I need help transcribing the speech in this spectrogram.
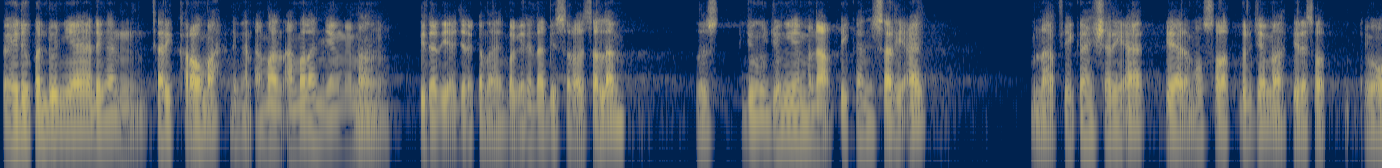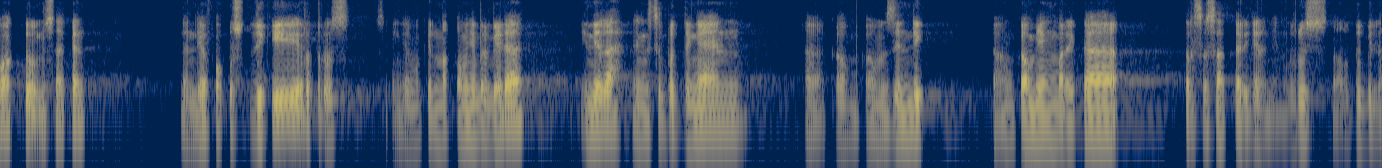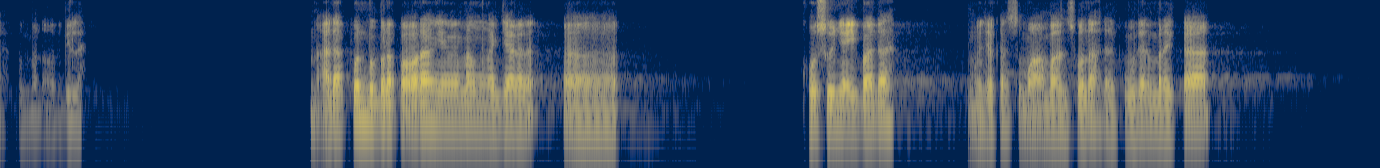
kehidupan dunia dengan cari karomah dengan amalan-amalan yang memang tidak diajarkan oleh baginda Nabi SAW terus ujung-ujungnya menafikan syariat menafikan syariat, tidak mau sholat berjamaah, tidak sholat lima waktu misalkan, dan dia fokus zikir terus, sehingga mungkin makamnya berbeda, inilah yang disebut dengan uh, kaum-kaum zindik, kaum-kaum yang mereka tersesat dari jalan yang lurus. Naudzubillah, naudzubillah. Nah, adapun beberapa orang yang memang mengajar uh, khususnya ibadah, mengerjakan semua amalan sunnah dan kemudian mereka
